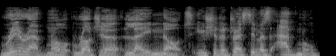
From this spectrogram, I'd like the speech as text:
Rear Admiral Roger Lane Nott. You should address him as Admiral.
